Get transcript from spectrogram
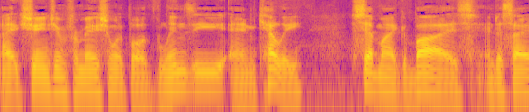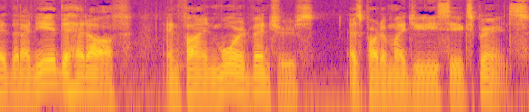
I exchanged information with both Lindsay and Kelly, said my goodbyes, and decided that I needed to head off and find more adventures as part of my GDC experience.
